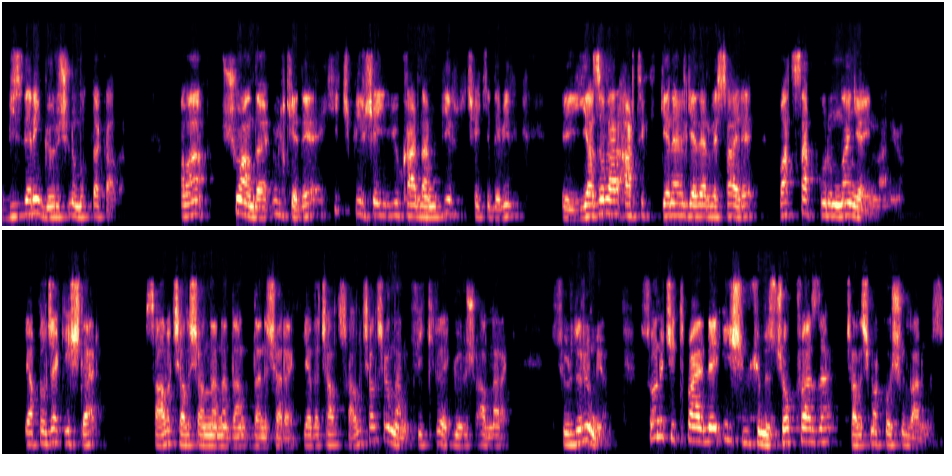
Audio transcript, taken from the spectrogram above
Bizlerin görüşünü mutlaka alın. Ama şu anda ülkede hiçbir şey yukarıdan bir şekilde bir e, yazılar artık genelgeler vesaire WhatsApp grubundan yayınlanıyor. Yapılacak işler sağlık çalışanlarına dan- danışarak ya da sağlık çalışanlarının fikri ve görüşü alınarak sürdürülmüyor. Sonuç itibariyle iş yükümüz çok fazla, çalışma koşullarımız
